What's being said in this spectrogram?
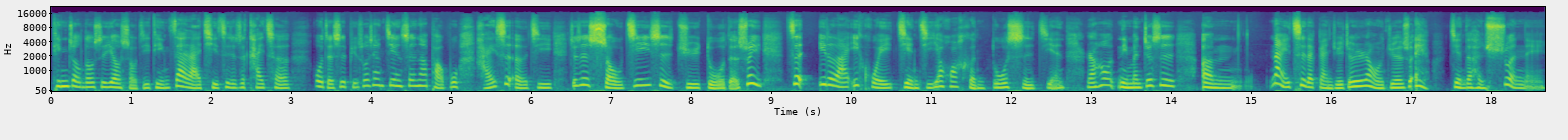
听众都是用手机听，再来其次就是开车或者是比如说像健身啊、跑步，还是耳机，就是手机是居多的。所以这一来一回剪辑要花很多时间，然后你们就是嗯。那一次的感觉就是让我觉得说，哎、欸，剪得很顺呢、欸。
